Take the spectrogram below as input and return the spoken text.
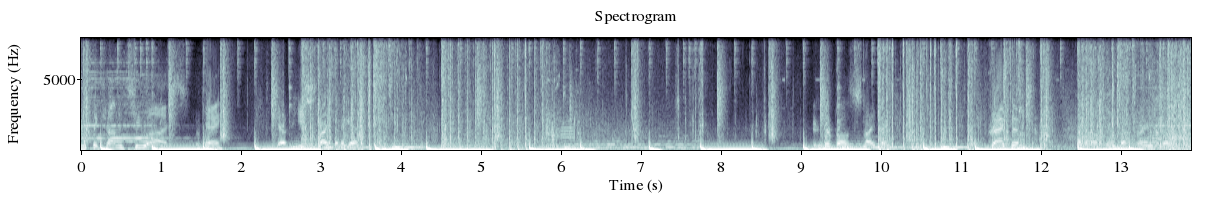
have to come to us. Okay. Yep, he's sniping again. They're both sniping. Cracked him. I don't know if they're that very close.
